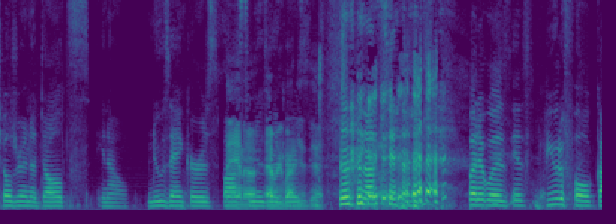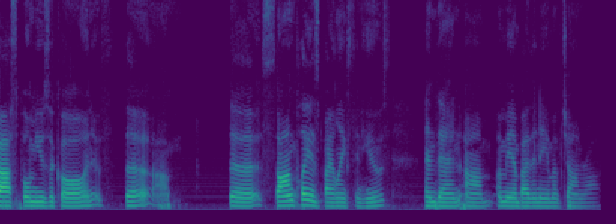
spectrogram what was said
Children, adults, you know, news anchors, Boston Santa, news everybody's anchors. there. Not but it was it's beautiful gospel musical, and it was the um, the song play is by Langston Hughes, and then um, a man by the name of John Ross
